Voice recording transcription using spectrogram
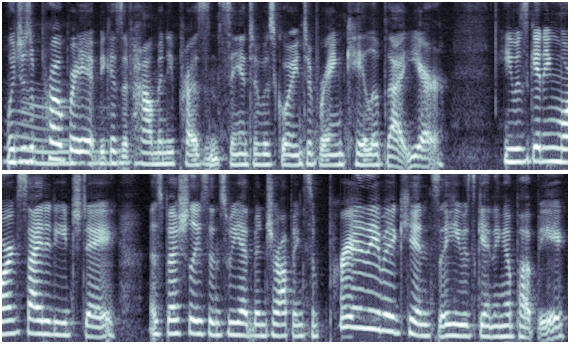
which is appropriate mm. because of how many presents Santa was going to bring Caleb that year. He was getting more excited each day, especially since we had been dropping some pretty big hints that he was getting a puppy.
